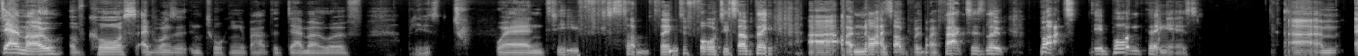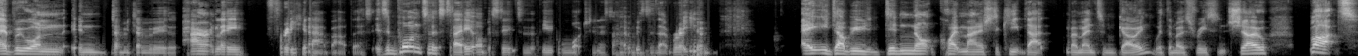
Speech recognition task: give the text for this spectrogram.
demo. Of course, everyone's been talking about the demo of, I believe it's 20 something to 40 something. Uh, I'm not as up with my facts as Luke, but the important thing is um, everyone in WWE is apparently freaking out about this. It's important to say, obviously, to the people watching this at home, is that you know AEW did not quite manage to keep that momentum going with the most recent show, but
